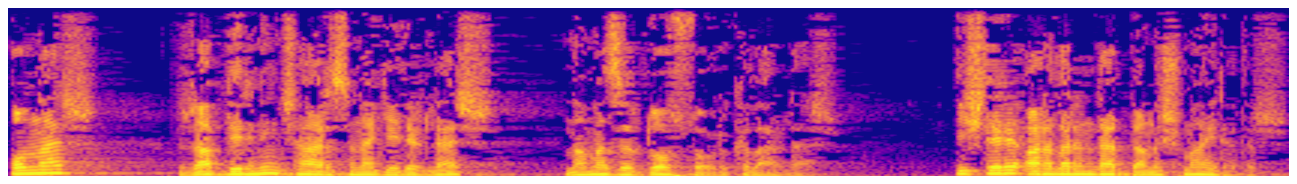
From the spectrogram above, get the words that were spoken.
Onlar Rablerinin çağrısına gelirler, namazı dosdoğru kılarlar. İşleri aralarında danışmayladır.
